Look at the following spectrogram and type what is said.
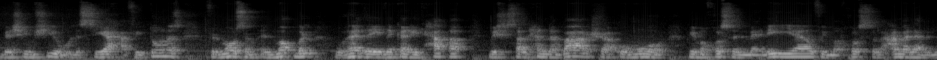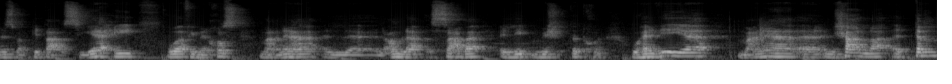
باش يمشيوا للسياحة في تونس في الموسم المقبل. وهذا إذا كان يتحقق باش يصلح لنا برشا أمور فيما يخص المالية وفيما يخص العملة بالنسبة للقطاع السياحي وفيما يخص معناها العملة الصعبة اللي مش تدخل. وهذه معناها إن شاء الله تم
